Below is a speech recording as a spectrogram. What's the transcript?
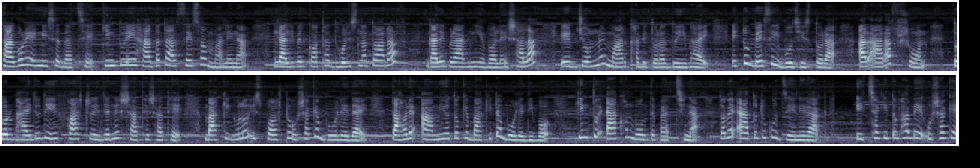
সাগরের নিষেধ আছে, কিন্তু এই হাদাটা সেসব মানে না। গালিবের কথা ধরিস না তো আরাফ? গালিব রাগ নিয়ে বলে, শালা, এর জন্যই মার খাবি তোরা দুই ভাই। একটু বেশিই বুঝিস তোরা। আর আরাফ শোন তোর ভাই যদি ফার্স্ট রিজনের সাথে সাথে বাকিগুলো স্পষ্ট উষাকে বলে দেয়, তাহলে আমিও তোকে বাকিটা বলে দিব। কিন্তু এখন বলতে পারছি না, তবে এতটুকু জেনে রাখ। ইচ্ছাকৃতভাবে উষাকে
